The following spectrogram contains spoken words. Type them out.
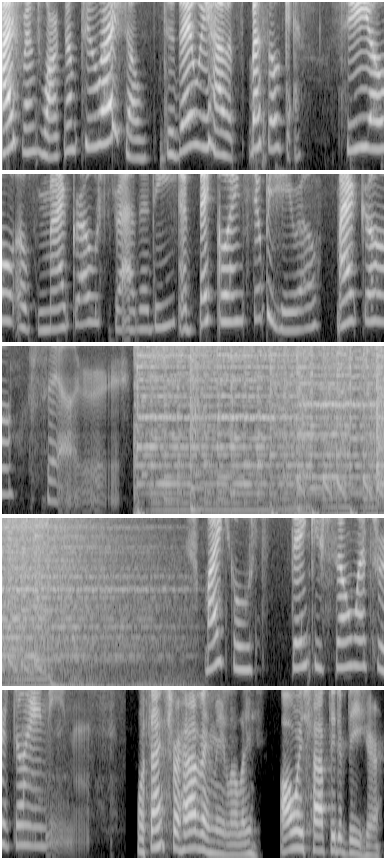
Hi friends, welcome to Lily Show. Today we have a special guest, CEO of MicroStrategy and Bitcoin superhero, Michael Saylor. Michael, thank you so much for joining us. Well, thanks for having me, Lily. Always happy to be here.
